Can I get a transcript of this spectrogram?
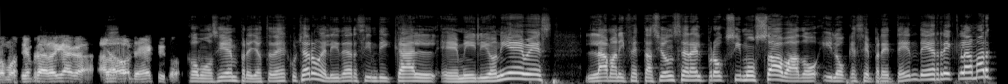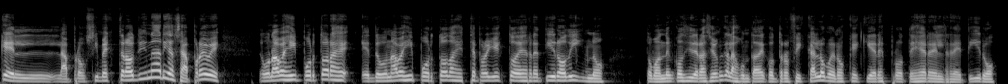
Como siempre, a, a la orden éxito. Como siempre, ya ustedes escucharon el líder sindical Emilio Nieves. La manifestación será el próximo sábado y lo que se pretende es reclamar que la próxima extraordinaria se apruebe de una vez y por todas, eh, de una vez y por todas este proyecto de retiro digno tomando en consideración que la Junta de Control Fiscal lo menos que quiere es proteger el retiro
